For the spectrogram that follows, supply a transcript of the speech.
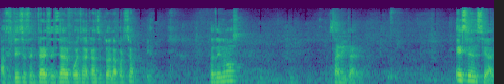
asistencia central esencial, puesta al alcance de toda la población. Bien. Ya tenemos sanitaria. Esencial.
